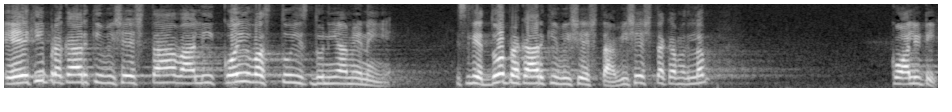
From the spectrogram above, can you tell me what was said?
एक ही प्रकार की विशेषता वाली कोई वस्तु इस दुनिया में नहीं है। इसलिए दो प्रकार की विशेषता। विशेषता का मतलब क्वालिटी।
